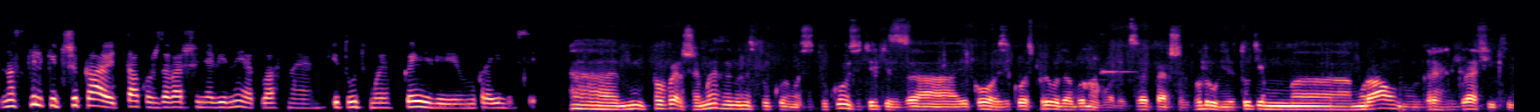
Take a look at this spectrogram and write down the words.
наскільки чекають також завершення війни, як власне і тут ми в Києві, в Україні всі. Е, По-перше, ми з ними не спілкуємося. Спілкуємося тільки за якого, з якогось приводу або нагоди. Це перше. По-друге, тут є е, мурал, ну, графіті,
